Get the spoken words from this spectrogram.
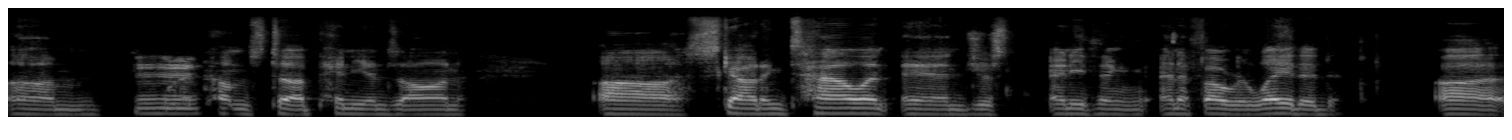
um, mm-hmm. when it mm-hmm. comes to opinions on uh, scouting talent and just anything NFL related. Uh,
